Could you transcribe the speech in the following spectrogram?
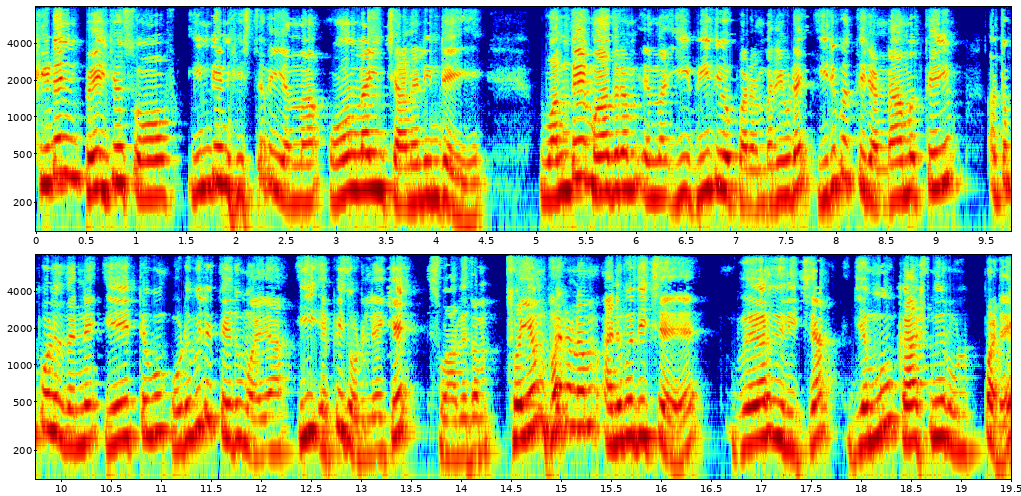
Hidden pages of Indian history എന്ന ഓൺലൈൻ ചാനലിന്റെ വന്ദേ മാതരം എന്ന ഈ വീഡിയോ പരമ്പരയുടെ ഇരുപത്തിരണ്ടാമത്തെയും അതുപോലെ തന്നെ ഏറ്റവും ഒടുവിലത്തേതുമായ ഈ എപ്പിസോഡിലേക്ക് സ്വാഗതം. സ്വയംഭരണം അനുവദിച്ച് വേർതിരിച്ച ജമ്മു കാശ്മീർ ഉൾപ്പെടെ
